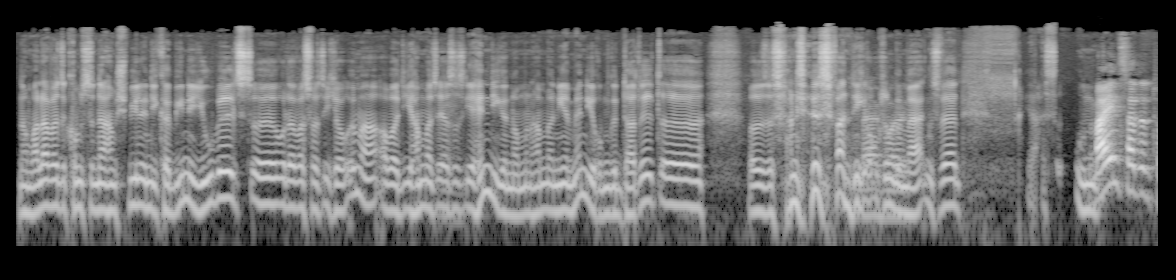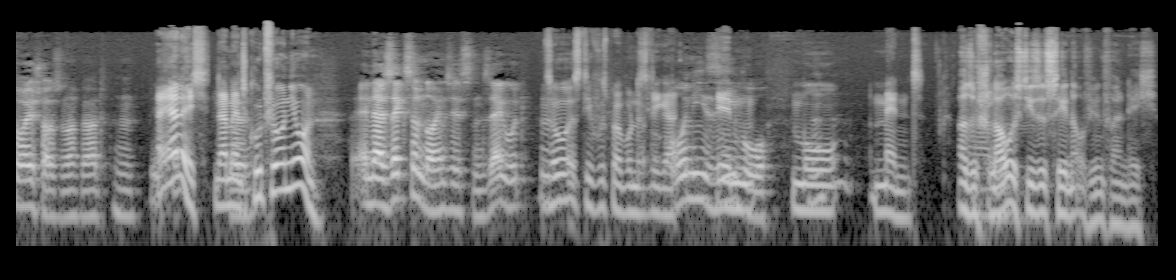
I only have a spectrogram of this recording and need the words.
normalerweise kommst du nach dem Spiel in die Kabine, jubelst äh, oder was weiß ich auch immer, aber die haben als erstes ihr Handy genommen und haben an ihrem Handy rumgedattelt. Äh, also das fand, ich- das fand ich Ja, auch schon bemerkenswert. Ja, ist un Mainz hatte Tor geschossen noch gerade. Hm. Na ehrlich, na Mensch, gut für Union. In der 96. Sehr gut. Hm. So ist die Fußball-Bundesliga Onisivo. im Moment. Also schlau ist diese Szene auf jeden Fall nicht.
